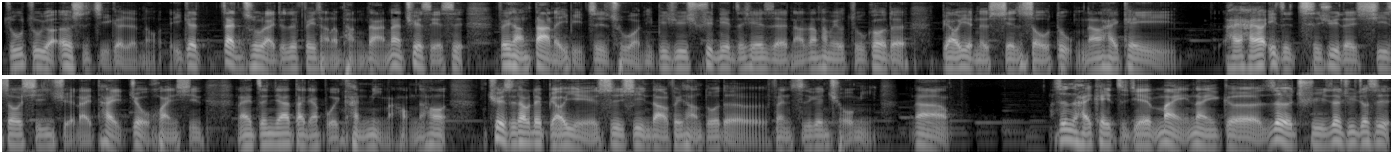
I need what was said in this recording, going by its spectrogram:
足足有二十几个人哦，一个站出来就是非常的庞大，那确实也是非常大的一笔支出哦。你必须训练这些人，然后让他们有足够的表演的娴熟度，然后还可以。还还要一直持续的吸收新血来太旧换新，来增加大家不会看腻嘛。好，然后确实他们的表演也是吸引到非常多的粉丝跟球迷。那甚至还可以直接卖那一个热区，热区就是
